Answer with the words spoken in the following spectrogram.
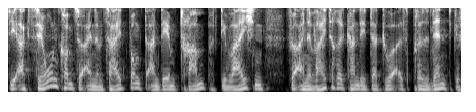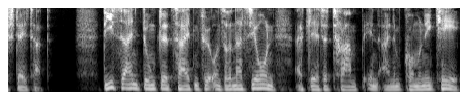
Die Aktion kommt zu einem Zeitpunkt, an dem Trump die Weichen für eine weitere Kandidatur als Präsident gestellt hat. Dies seien dunkle Zeiten für unsere Nation, erklärte Trump in einem Kommuniqué.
